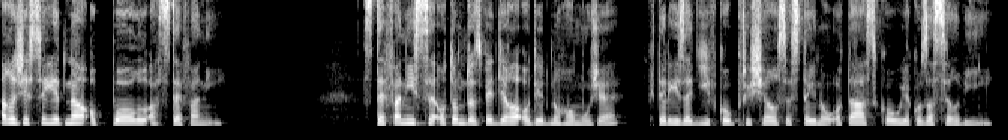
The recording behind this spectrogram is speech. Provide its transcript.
ale že se jedná o Paulu a Stefaní. Stefaní se o tom dozvěděla od jednoho muže, který za dívkou přišel se stejnou otázkou jako za Sylví.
